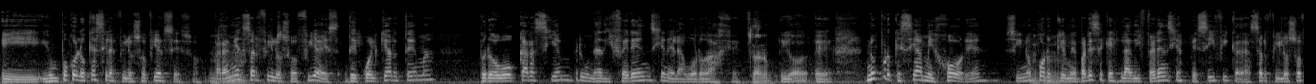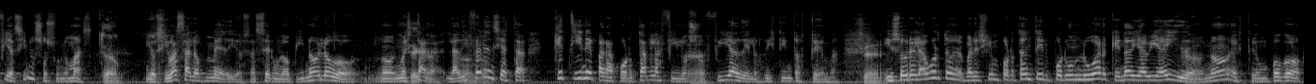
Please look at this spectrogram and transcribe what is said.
Y, y un poco lo que hace la filosofía es eso. Para mí hacer filosofía es, de cualquier tema, provocar siempre una diferencia en el abordaje. Claro. Digo, eh, no porque sea mejor, ¿eh? sino porque me parece que es la diferencia específica de hacer filosofía, si no sos uno más. Claro. Digo, si vas a los medios a ser un opinólogo, no, no Sí, está. claro. La, la No, no. diferencia está, ¿qué tiene para aportar la filosofía de los distintos temas? Sí. Y sobre el aborto me pareció importante ir por un lugar que nadie había ido, ¿no? Este, un poco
